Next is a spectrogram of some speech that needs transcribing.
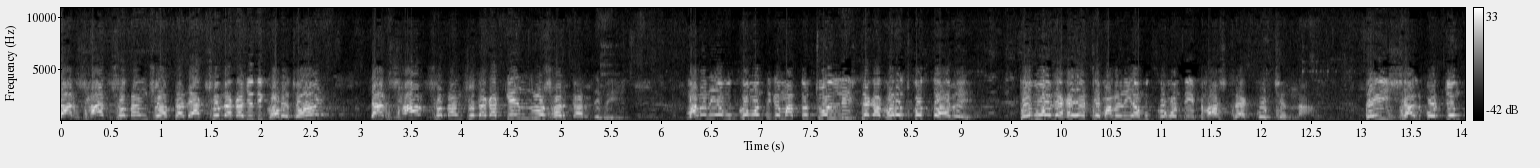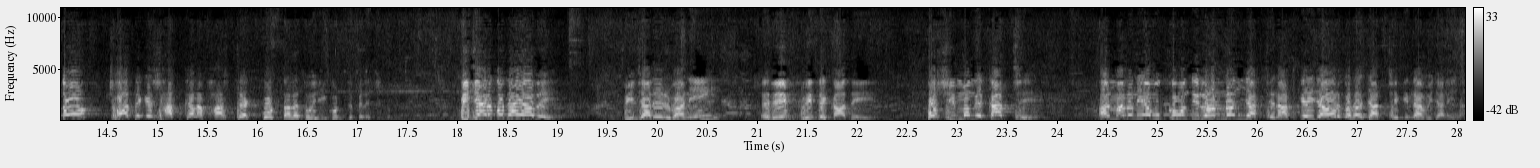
তার ষাট শতাংশ, অর্থাৎ একশো টাকা যদি খরচ হয়, তার ষাট শতাংশ টাকা কেন্দ্র সরকার দেবে। মাননীয় মুখ্যমন্ত্রীকে মাত্র চল্লিশ টাকা খরচ করতে হবে। তবুও দেখা যাচ্ছে মাননীয় মুখ্যমন্ত্রী ফাস্ট ট্র্যাক করছেন না। তেইশ সাল পর্যন্ত ছ থেকে সাতখানা ফাস্ট ট্র্যাক কোর্ট তারা তৈরি করতে পেরেছিল। বিচার কোথায় হবে? বিচারের বাণী রিভৃতে কাঁদে। পশ্চিমবঙ্গে কাঁদছে। আর মাননীয় মুখ্যমন্ত্রী লন্ডন যাচ্ছেন। আজকেই যাওয়ার কথা যাচ্ছে কিনা আমি জানি না।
